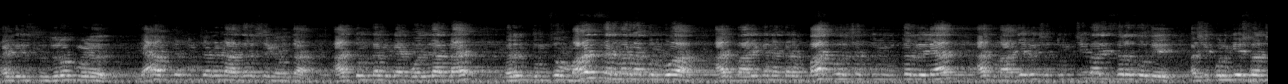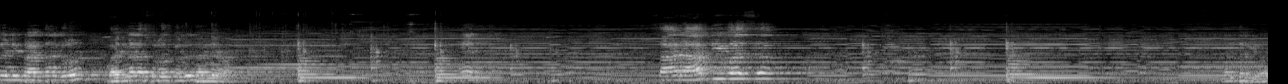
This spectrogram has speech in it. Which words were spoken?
काहीतरी सुदरोग मिळत ह्या आमच्या तुमच्याकडे आदर्श घेऊता. आज तुमका मी काय बोलणार नाही परंतु तुमचं मान सन्मान राखून बुवा. आज बारीकांना कारण पाच वर्षात तुम्ही उतरलेले आहात. आज माझ्यापेक्षा तुमची बारी सरस होते. अशी कुणकेश्वर चरणी प्रार्थना करून भजनाला सुरुवात करू. धन्यवाद. सारा दिवस नंतर घेऊ.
